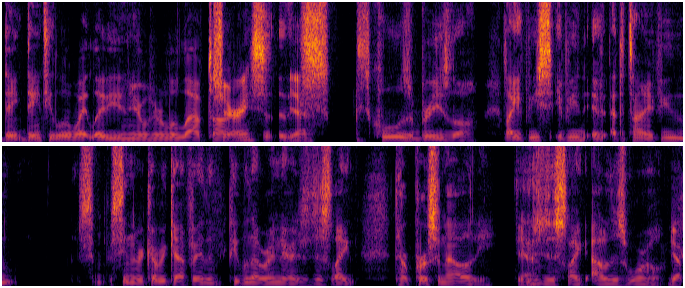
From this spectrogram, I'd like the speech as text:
dainty little white lady in here with her little laptop. Sherry? She's, uh, Yeah. she's- she's cool as a breeze though. Like if you, if you, if, at the time, if you seen the Recovery Cafe, the people that were in there, it's just like her personality. Yeah. It was just like out of this world. Yep.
